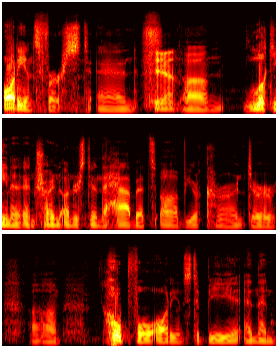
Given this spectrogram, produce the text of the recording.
audience first, and yeah. Um, looking at and trying to understand the habits of your current or um, hopeful audience to be, and then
